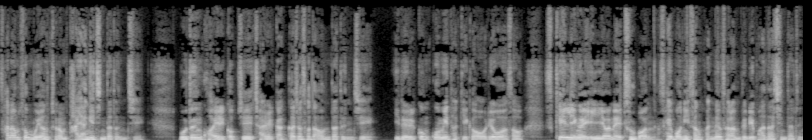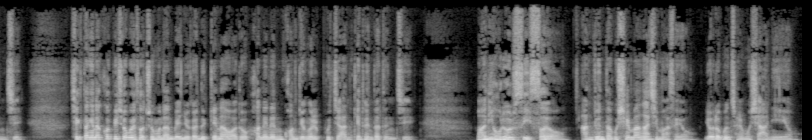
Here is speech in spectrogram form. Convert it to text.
사람 손 모양처럼 다양해진다든지 모든 과일 껍질이 잘 깎아져서 나온다든지 이를 꼼꼼히 닫기가 어려워서 스케일링을 1년에 두 번, 세 번 이상 받는 사람들이 많아진다든지, 식당이나 커피숍에서 주문한 메뉴가 늦게 나와도 화내는 광경을 보지 않게 된다든지, 많이 어려울 수 있어요. 안 된다고 실망하지 마세요. 여러분 잘못이 아니에요.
